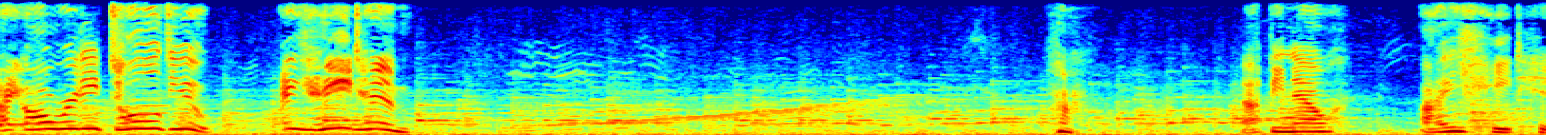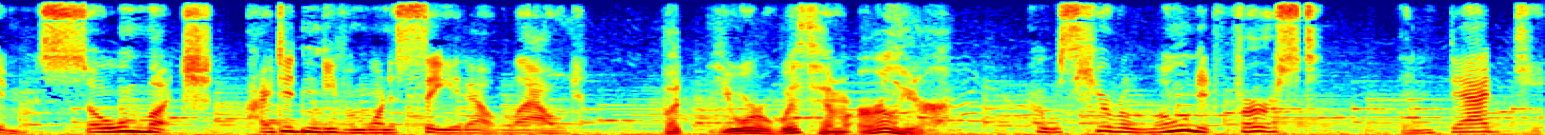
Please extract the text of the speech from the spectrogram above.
I already told you! I hate him! Happy now? I hate him so much, I didn't even want to say it out loud. But you were with him earlier. I was here alone at first. Then Dad came.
